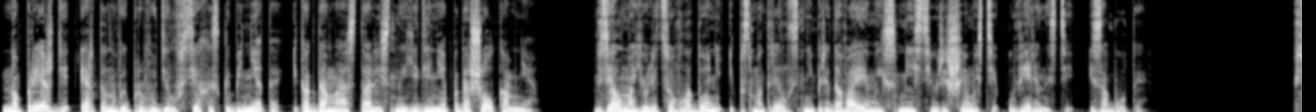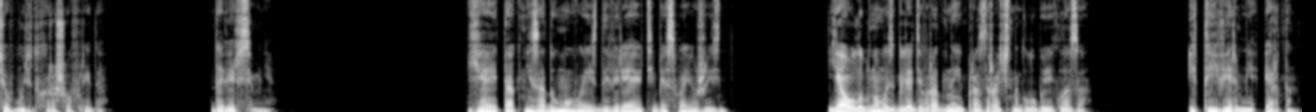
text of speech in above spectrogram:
Но прежде Эртон выпроводил всех из кабинета, и когда мы остались наедине, подошел ко мне, взял моё лицо в ладони и посмотрел с непередаваемой смесью решимости, уверенности и заботы. Все будет хорошо, Фрида. Доверься мне. Я и так, не задумываясь, доверяю тебе свою жизнь. Я улыбнулась, глядя в родные прозрачно-голубые глаза. И ты верь мне, Эртон.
